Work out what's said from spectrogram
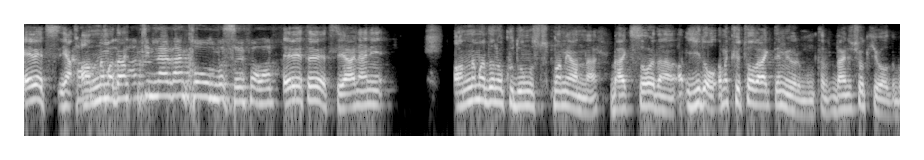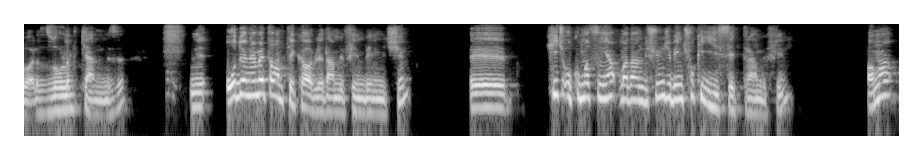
evet yani kan, anlamadan kantinlerden kovulması falan. Evet evet yani hani anlamadan okuduğumuz tutmamayanlar belki sonradan iyi de oldu ama kötü olarak demiyorum bunu tabii bence çok iyi oldu bu arada zorladık kendimizi. Yani, o döneme tam tekabül eden bir film benim için. Ee, hiç okumasını yapmadan düşününce beni çok iyi hissettiren bir film. Ama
